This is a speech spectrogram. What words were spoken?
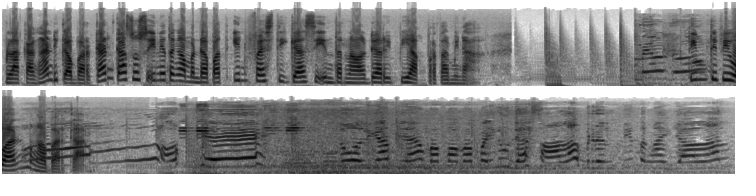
Belakangan dikabarkan kasus ini tengah mendapat investigasi internal dari pihak Pertamina. Tim TV One mengabarkan. Lihat ya, bapak-bapak ini udah salah berhenti tengah jalan.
